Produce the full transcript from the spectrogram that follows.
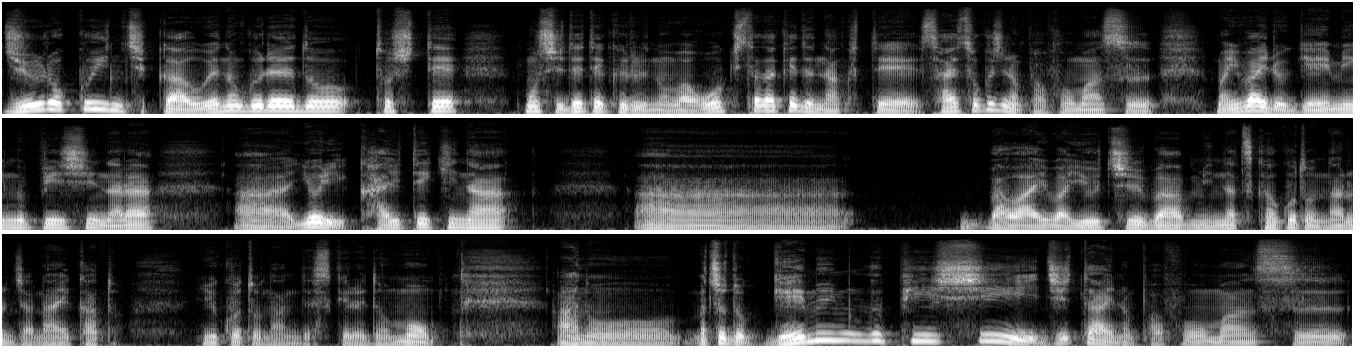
16インチか上のグレードとしてもし出てくるのは大きさだけでなくて最速時のパフォーマンス、まあ、いわゆるゲーミング PC ならあより快適なあ場合は YouTuber みんな使うことになるんじゃないかということなんですけれども、あのま、ちょっとゲーミング PC 自体のパフォーマンス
